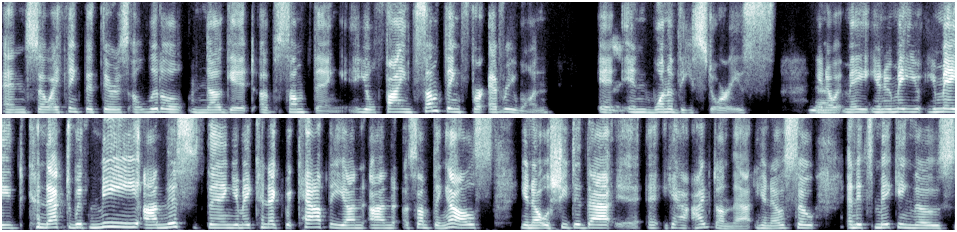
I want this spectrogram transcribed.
And so i think that there's a little nugget of something. You'll find something for everyone in, in one of these stories yeah. you know it may you know may you, you may connect with me on this thing you may connect with kathy on on something else you know she did that eh, eh, yeah i've done that you know so and it's making those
